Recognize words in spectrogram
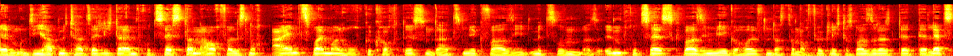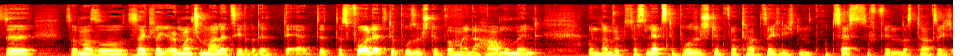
Ähm, und sie hat mir tatsächlich da im Prozess dann auch, weil es noch ein, zweimal hochgekocht ist und da hat sie mir quasi mit so einem, also im Prozess quasi mir geholfen, dass dann auch wirklich, das war so der, der letzte, sag mal so, das habe ich vielleicht irgendwann schon mal erzählt, aber der, der, das vorletzte Puzzlestück war mein Aha-Moment und dann wirklich das letzte Puzzlestück war tatsächlich einen Prozess zu finden, das tatsächlich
